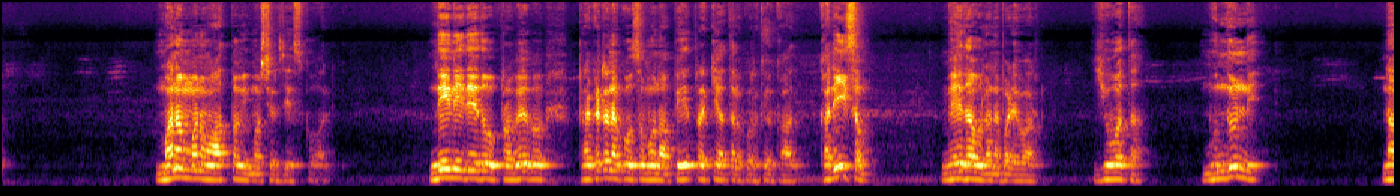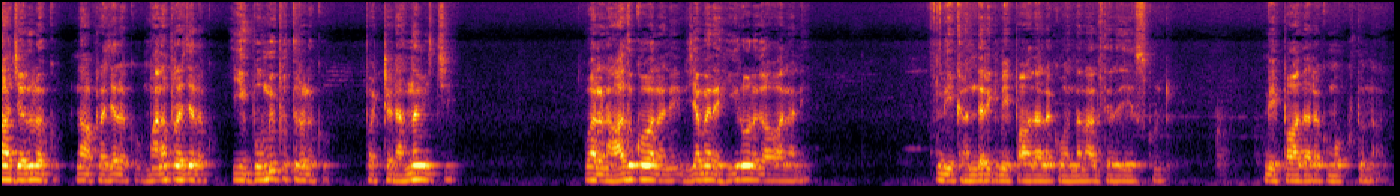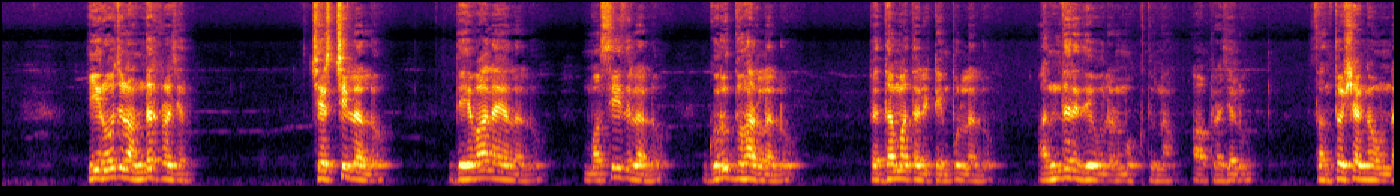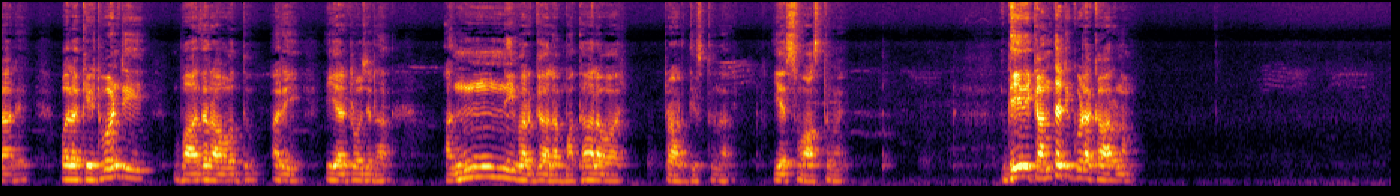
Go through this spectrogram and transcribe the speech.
మనం మనం ఆత్మవిమర్శలు చేసుకోవాలి. నేను ఇదేదో ప్రవే ప్రకటన కోసమో నా పేరు ప్రఖ్యాతల కొరకు కాదు. కనీసం మేధావులు అనబడేవారు. యువత ముందుండి నా జనులకు నా ప్రజలకు మన ప్రజలకు ఈ భూమిపుత్రులకు పట్టెడు అన్నం ఇచ్చి వాళ్ళని ఆదుకోవాలని నిజమైన హీరోలు కావాలని మీకు అందరికీ మీ పాదాలకు వందనాలు తెలియజేసుకుంటూ మీ పాదాలకు మొక్కుతున్నాను. ఈ రోజున అందరు ప్రజలు చర్చిలలో దేవాలయాలలో మసీదులలో గురుద్వారాలలో పెద్దమ్మ తల్లి టెంపుల్లలో అందరి దేవులను మొక్కుతున్నాం. ఆ ప్రజలు సంతోషంగా ఉండాలి. వాళ్ళకి ఎటువంటి బాధ రావద్దు అని ఈ రోజున అన్ని వర్గాల మతాల వారు ప్రార్థిస్తున్నారు. ఎస్ వాస్తవమే. దీనికి అంతటి కూడా కారణం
